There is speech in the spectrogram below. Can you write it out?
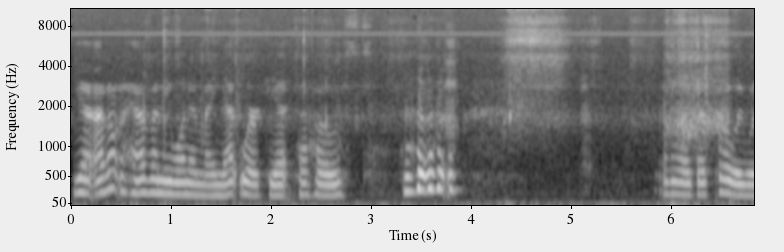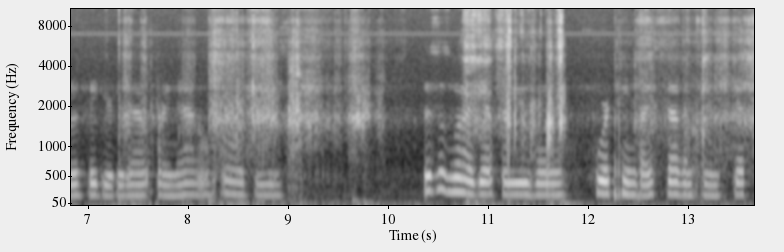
yeah, I don't have anyone in my network yet to host. Otherwise, I probably would have figured it out by now. Oh, jeez. This is what I get for using 14 by 17 sketch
